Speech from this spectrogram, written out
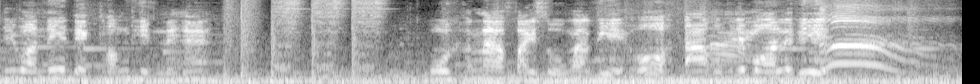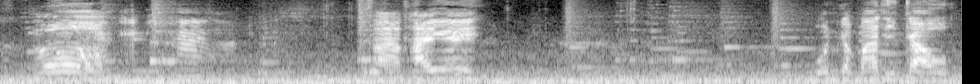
พี่บอลนี่เด็กท้องถิ่นนะฮะโอ้ข้างหน้าไฟสูงมากพี่ โอ้ตาผมจะบอดเลยพี่โอ้อันนี้ห้างเหรอสาไทยไงวนกลับมาที่เก่าวั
